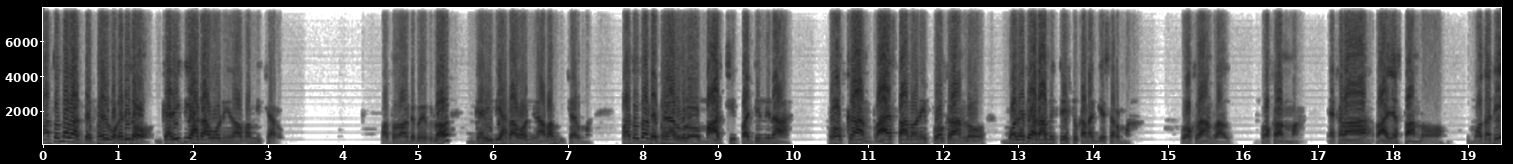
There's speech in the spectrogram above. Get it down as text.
పంతొమ్మిది వందల డెబ్బై ఒకటిలో గరీబీ హఠావో నినాదం ఇచ్చారు. పంతొమ్మిది వందల డెబ్బై ఒకటిలో గరీబీ హఠావో నినాదం ఇచ్చారు పంతొమ్మిది వందల డెబ్బై నాలుగులో మార్చి పద్దెనిమిదిన పోఖ్రాన్ రాజస్థాన్లోని పోఖ్రాన్లో మొదటి అటామిక్ టెస్ట్ కండక్ట్ చేశారమ్మా పోఖ్రాన్ రాదు. పోఖ్రాన్ అమ్మా. ఎక్కడ? రాజస్థాన్లో మొదటి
